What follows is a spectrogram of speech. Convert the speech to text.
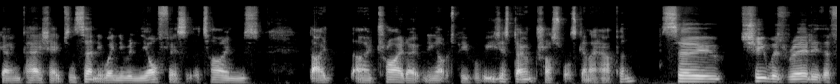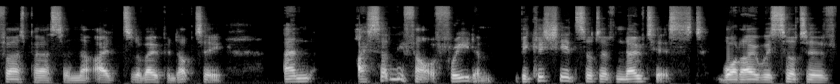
going pear shaped. And certainly when you're in the office at the times, I I tried opening up to people, but you just don't trust what's going to happen. So she was really the first person that I sort of opened up to, and I suddenly felt a freedom because she had sort of noticed what I was sort of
